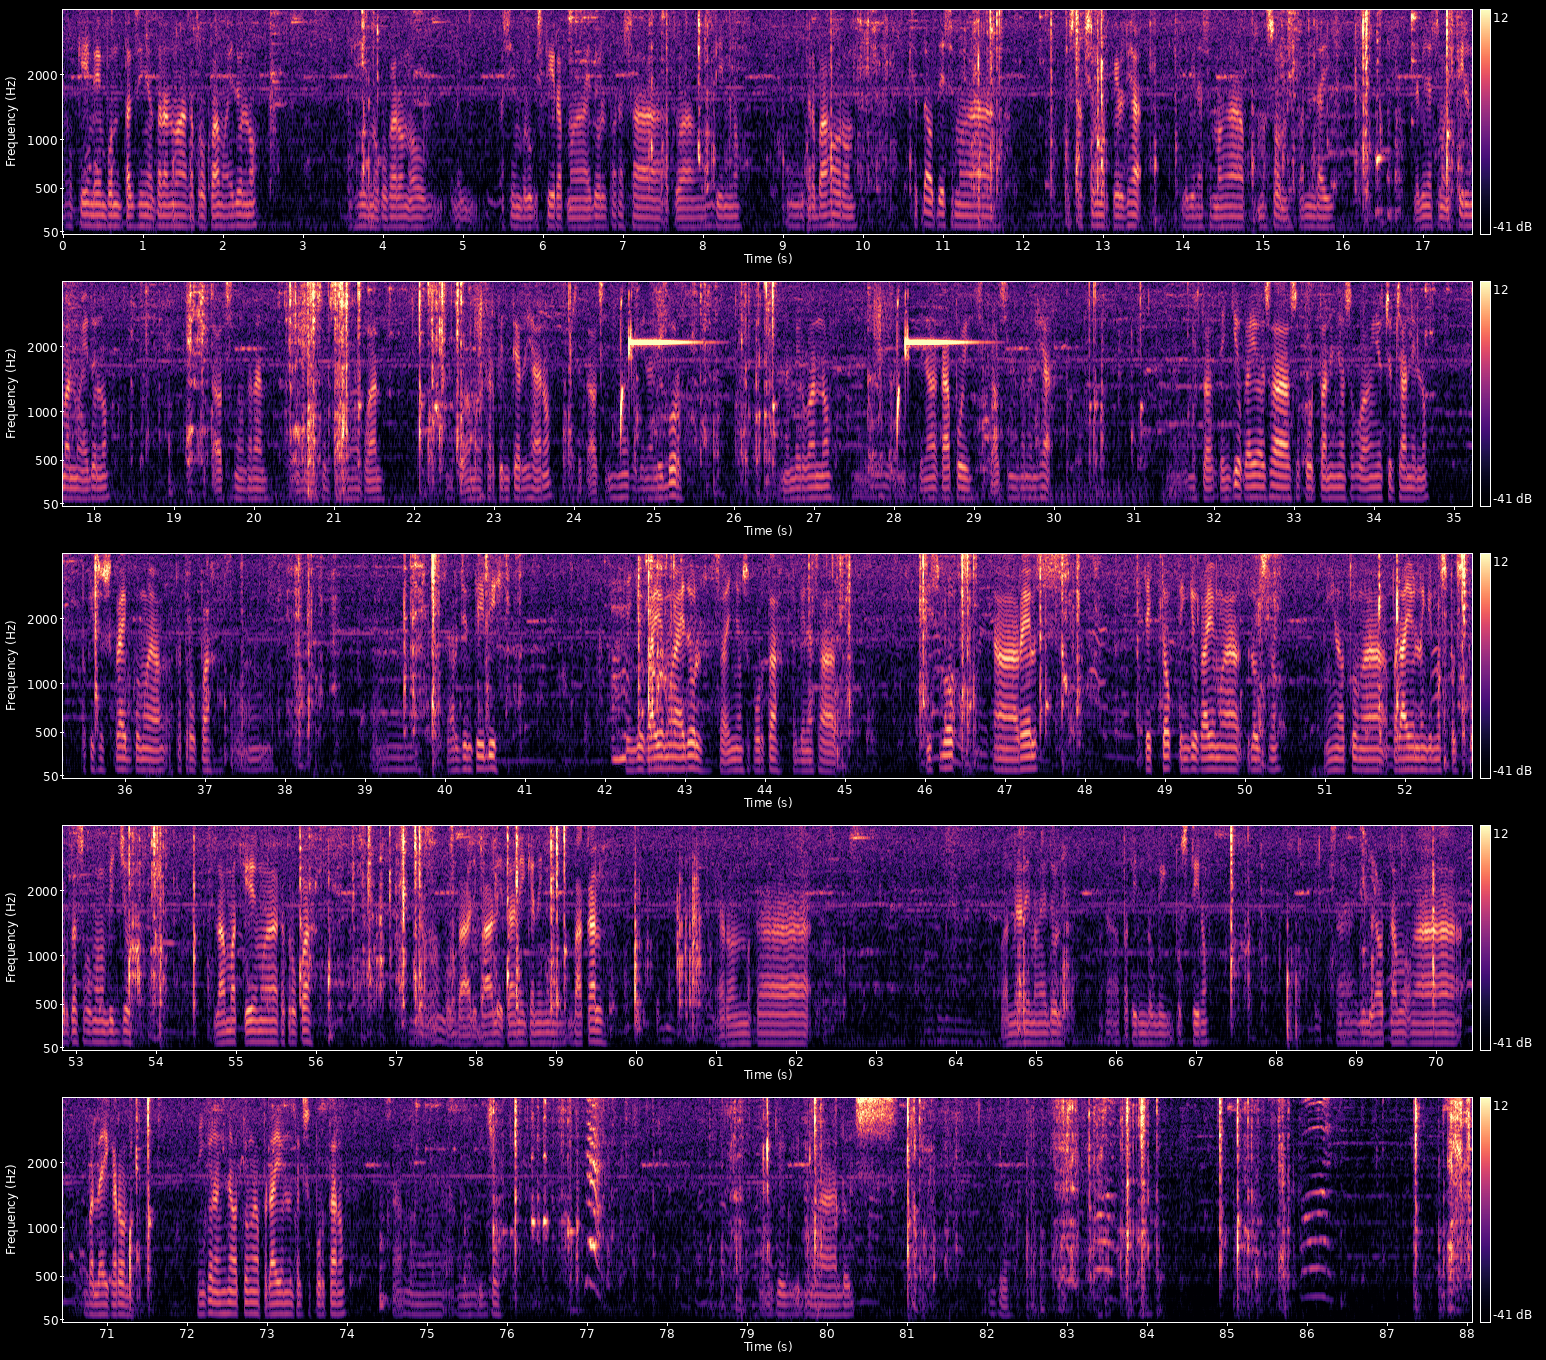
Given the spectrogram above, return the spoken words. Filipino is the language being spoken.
Okay, may buntag sa inyo tanan mga katropa mga idol no. Himo ko karon og nag asimbolo istirap mga idol para sa atuang din no. Ang trabaho ron. Shout out sa mga construction worker diha. Labi na sa mga mason, panday. Labi na sa mga steelman mga idol no. Shout out sa inyo tanan. Na sa mga kuan. Ito ang mga carpenter diha no. Shout out sa inyo na libor. Number 1 no. Pinakakapoy. Sa inyo tanan diha. Basta thank you kayo sa suporta ninyo sa kuang YouTube channel no. Paki-subscribe ko mga katropa sa kuang ah, sa Argent TV. Thank you kayo mga idol sa inyong suporta. Sabi na sa Facebook, ah, Reels, TikTok. Thank you kayo mga lods no. Ang hinaw to nga padayon lang mo sa pagsuporta sa mga video. Salamat kayo mga katropa. Ano, bali-bali tani kaning bakal. Karon maka kuan na mga idol makapatindong mig poste no? Sa gili-out na mo nga balay karon. Hindi ko nang hinaot ko nga padayon ng tagsuporta no? Sa mga mga video. Thank you mga lods. Thank you Yeah.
